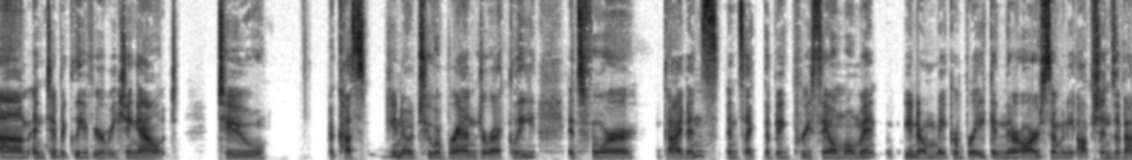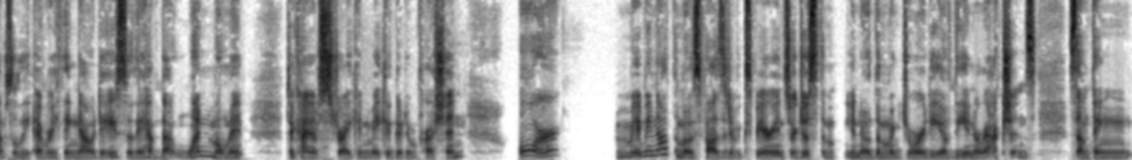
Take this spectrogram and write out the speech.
um, and typically if you're reaching out to a cust- you know to a brand directly it's for guidance. It's like the big pre-sale moment you know make or break and there are so many options of absolutely everything nowadays so they have that one moment to kind of strike and make a good impression or maybe not the most positive experience or just the you know the majority of the interactions. Something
